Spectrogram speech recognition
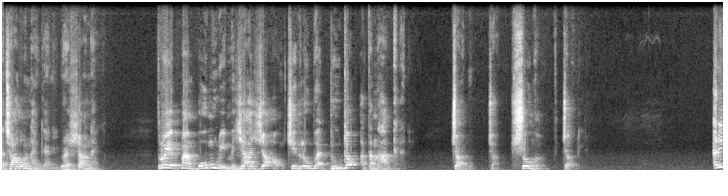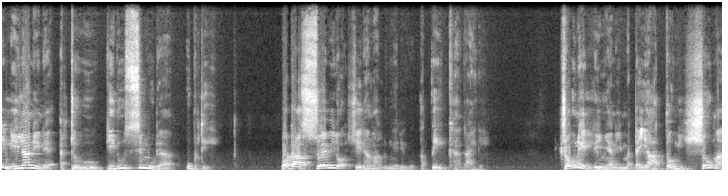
အခြားသောနိုင်ငံတွေရုရှားနိုင်ငံသူတို့ရဲ့ပံ့ပိုးမှုတွေမရရအောင်ခြေသလုံးဘက်ဒူးတော့အတနာခံတယ်ကြောက်လို့ကြောက်ရှုံးမှာကြောက်တယ်အဲ့ဒီနီလန်းနေနဲ့အတူပြည်သူစစ်မှုထမ်း ဥပဒေဘော်ဒါဆွဲပြီးတော့ရှေ့တန်းမှာလူငယ်တွေကိုအသေးခံတိုင်းတယ်ဒရုန်းတွေလီမြန်တွေမတရားသုံးပြီးရှုံးမှာ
